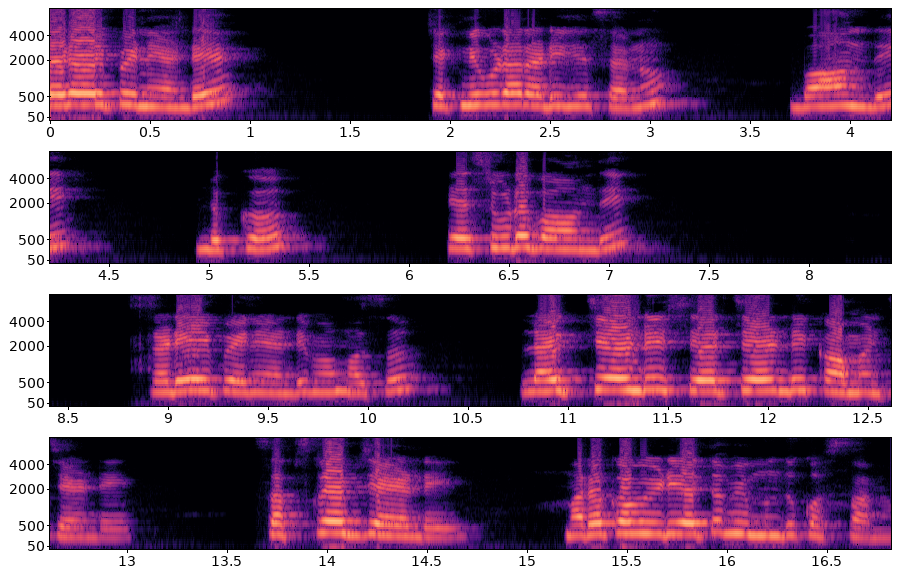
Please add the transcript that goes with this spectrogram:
రెడీ అయిపోయినాయండి. చట్నీ కూడా రెడీ చేశాను. బాగుంది లుక్. టేస్ట్ కూడా బాగుంది. రెడీ అయిపోయినాయండి మోమోస్. లైక్ చేయండి షేర్ చేయండి కామెంట్ చేయండి. సబ్స్క్రైబ్ చేయండి. మరొక వీడియోతో మీ ముందుకు వస్తాను.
